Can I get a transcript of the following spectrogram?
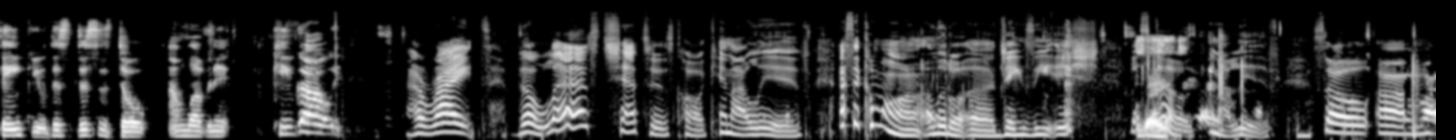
thank you. This this is dope. I'm loving it. Keep going. All right. The last chapter is called Can I Live? I said, come on, a little uh Jay Z ish. Let's go. Can I live? So um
